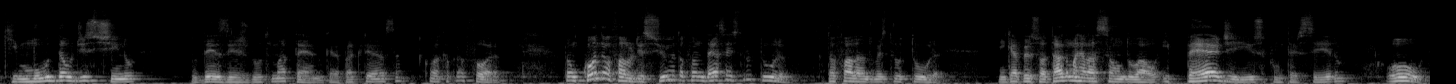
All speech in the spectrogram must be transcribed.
que muda o destino do desejo do outro materno, que era para a criança, coloca para fora. Então, quando eu falo de ciúme, eu estou falando dessa estrutura. Estou falando de uma estrutura em que a pessoa está numa relação dual e perde isso para um terceiro, ou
